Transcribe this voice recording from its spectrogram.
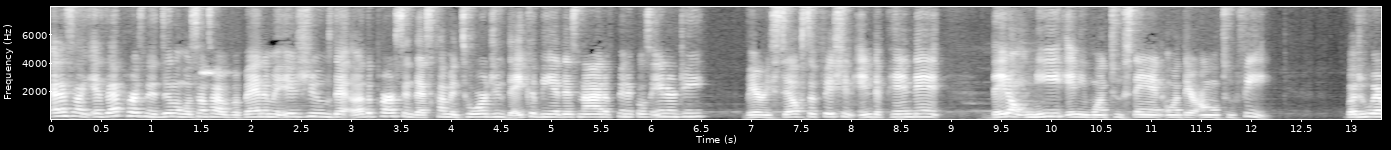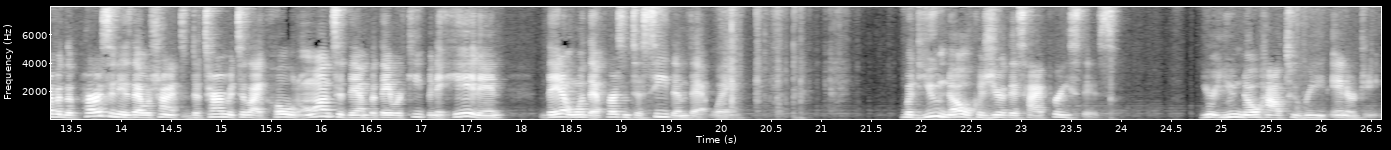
And it's like if that person is dealing with some type of abandonment issues, that other person that's coming towards you, they could be in this Nine of Pentacles energy very self sufficient, independent. They don't need anyone to stand on their own two feet. But whoever the person is that was trying to determine to like hold on to them, but they were keeping it hidden, they don't want that person to see them that way. But you know, because you're this high priestess, you're you know how to read energy.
